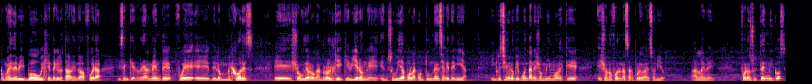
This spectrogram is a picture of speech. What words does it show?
como es David Bowie, gente que lo estaba viendo de afuera, dicen que realmente fue eh, de los mejores eh, shows de rock and roll que, que vieron en su vida por la contundencia que tenía. Inclusive lo que cuentan ellos mismos es que ellos no fueron a hacer pruebas de sonido al Live Aid. Fueron sus técnicos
